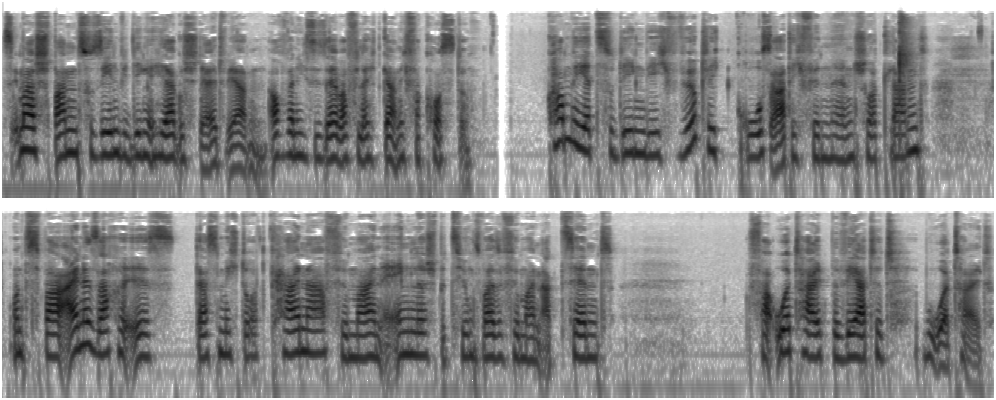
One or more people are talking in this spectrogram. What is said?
es ist immer spannend zu sehen, wie Dinge hergestellt werden, auch wenn ich sie selber vielleicht gar nicht verkoste. Kommen wir jetzt zu Dingen, die ich wirklich großartig finde in Schottland. Und zwar eine Sache ist dass mich dort keiner für mein Englisch bzw. für meinen Akzent verurteilt, bewertet, beurteilt.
